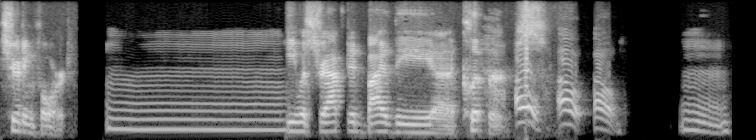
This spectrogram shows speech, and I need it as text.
shooting forward. Mm, He was drafted by the uh, Clippers. oh, oh, oh. Mm,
